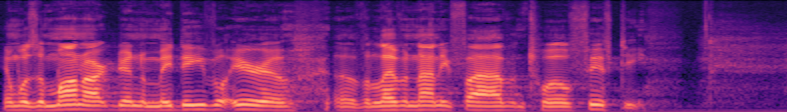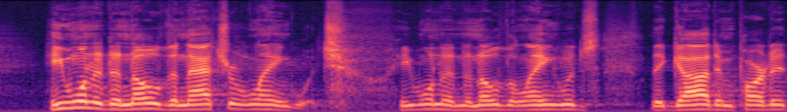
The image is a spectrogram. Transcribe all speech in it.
and was a monarch during the medieval era of 1195 and 1250. He wanted to know the natural language. He wanted to know the language that God imparted,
